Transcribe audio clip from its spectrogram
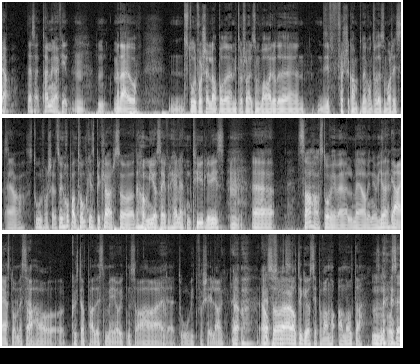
Ja, det er sant. Timinga er fin. Mm. Mm. Men det er jo stor forskjell da på det midtforsvaret som var, og det, de første kampene kontra det som var sist. Ja, stor forskjell. Så vi håper han Tomkins blir klar, så det har mye å si for helheten, tydeligvis. Mm. Eh, Saha står vi vel med, Amin, gjør vi ikke det? Ja, jeg står med Saha, og Crystal Palace med og uten Saha er ja. to vidt forskjellige lag. Ja, ja så er det alltid gøy å se på Van Anholt, da. Mm. Å se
